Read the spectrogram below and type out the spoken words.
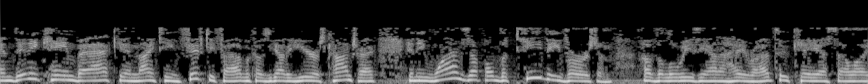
and then he came back in 1955 because he got a year's contract, and he winds up on the TV version of the Louisiana Hayride through KSLA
